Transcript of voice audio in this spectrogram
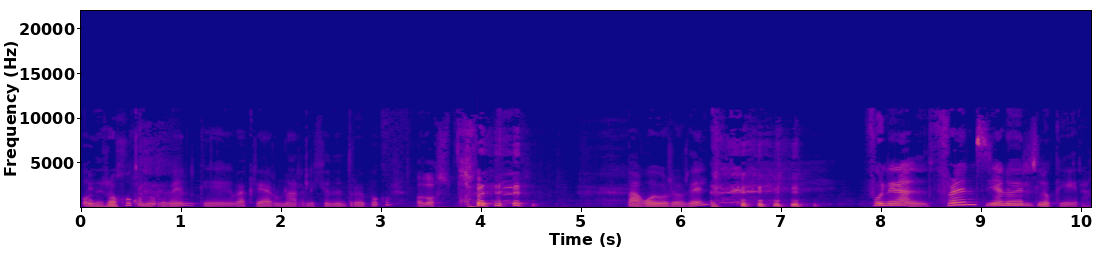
O de rojo, como Rubén, que va a crear una religión dentro de poco. O dos. Para huevos los de él. Funeral. Friends, ya no eres lo que era.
